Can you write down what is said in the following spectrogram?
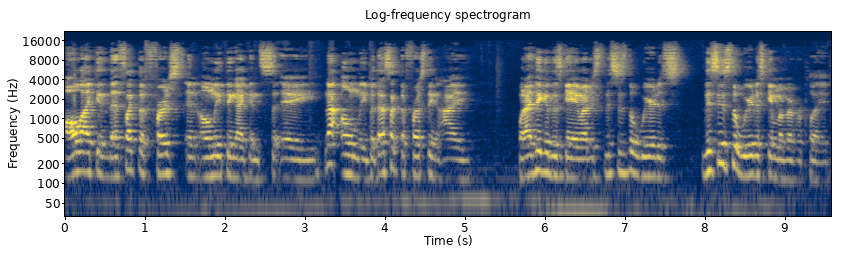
all I can. That's like the first and only thing I can say. Not only, but that's like the first thing I. When I think of this game, I just this is the weirdest. This is the weirdest game I've ever played.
